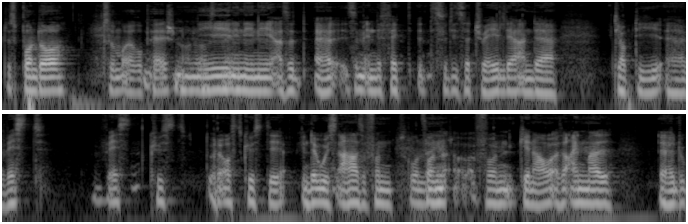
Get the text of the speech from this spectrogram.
das Pendant zum europäischen? Nee, nee, nee, nee. Also äh, ist im Endeffekt so dieser Trail, der an der ich glaube, die äh, West, Westküste oder Ostküste in der USA, also von, von, von, genau, also einmal, äh, du,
